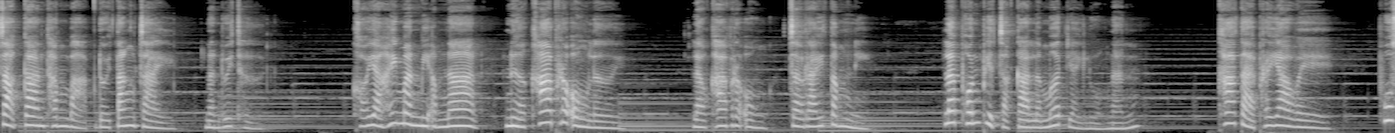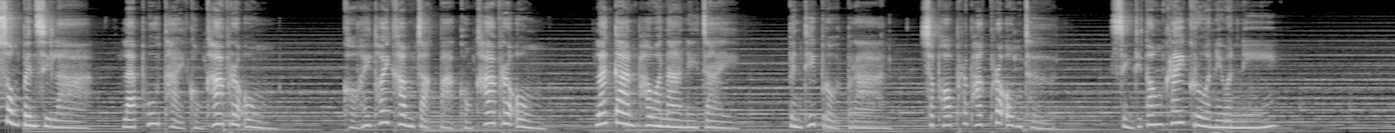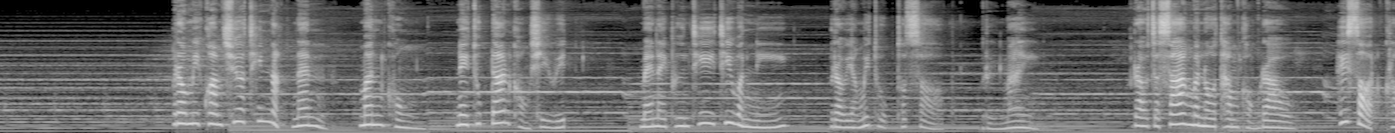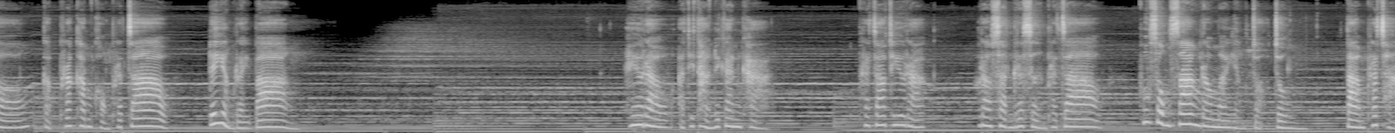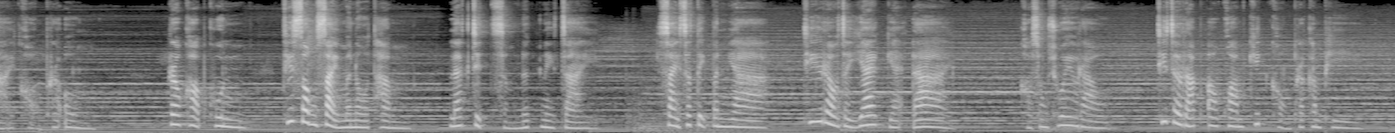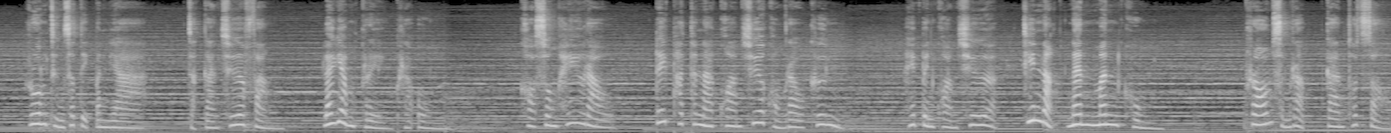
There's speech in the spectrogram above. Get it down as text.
จากการทำบาปโดยตั้งใจนั้นด้วยเถิด ขออย่าให้มันมีอำนาจเหนือข้าพระองค์เลย แล้วข้าพระองค์จะไร้ตำหนิ และพ้นผิดจากการละเมิดใหญ่หลวงนั้น ข้าแต่พระยาเว ผู้ทรงเป็นศิลา และผู้ไถ่ของข้าพระองค์ ขอให้ถ้อยคำจากปากของข้าพระองค์ และการภาวนาในใจ เป็นที่โปรดปราน เฉพาะพระพักพระองค์เถิด สิ่งที่ต้องใคร่ครวญในวันนี้ เรามีความเชื่อที่หนักแน่น มั่นคงในทุกด้านของชีวิต แม้ในพื้นที่ที่วันนี้ เรายังไม่ถูกทดสอบ หรือไม่ เราจะสร้างมโนธรรมของเราให้สอดคล้องกับพระคำของพระเจ้า ได้อย่างไรบ้าง ให้เราอธิษฐานด้วยกันค่ะ พระเจ้าที่รัก เราสรรเสริญพระเจ้า ผู้ทรงสร้างเรามาอย่างเจาะจง ตามพระฉายของพระองค์ เราขอบคุณที่ทรงใส่มโนธรรม และจิตสำนึกในใจ ใส่สติปัญญาที่เราจะแยกแยะได้ ขอทรงช่วยเราที่จะรับเอาความคิดของพระคัมภีร์ รวมถึงสติปัญญาจากการเชื่อฟัง และยำเกรงพระองค์ ขอทรงให้เราได้พัฒนาความเชื่อของเราขึ้น ให้เป็นความเชื่อที่หนักแน่นมั่นคง พร้อมสำหรับการทดสอบ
